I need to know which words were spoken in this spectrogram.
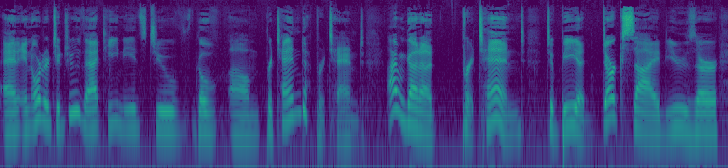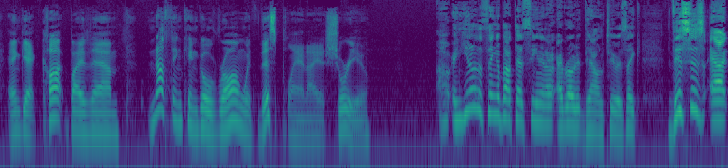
And in order to do that, he needs to go um, pretend, pretend. I'm gonna pretend to be a dark side user and get caught by them. Nothing can go wrong with this plan, I assure you. Oh, and you know the thing about that scene, and I, wrote it down too, is like this is at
